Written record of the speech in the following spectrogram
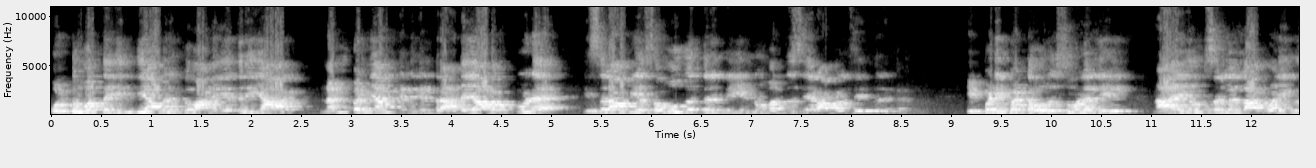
ஒட்டுமொத்த இந்தியாவிற்குமான எதிரி யார்? நண்பன் யான் என்கின்ற அடையாளம் கூட இஸ்லாமிய சமூகத்திற்கு இன்னும் வந்து சேராமல் செய்திருக்கிறது. இப்படிப்பட்ட ஒரு சூழலில் நாயகம் செல்லல்லா அலைஹி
